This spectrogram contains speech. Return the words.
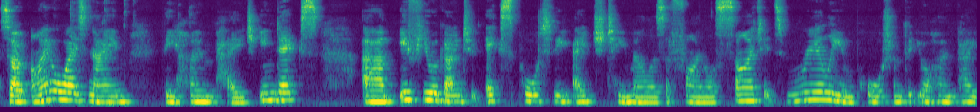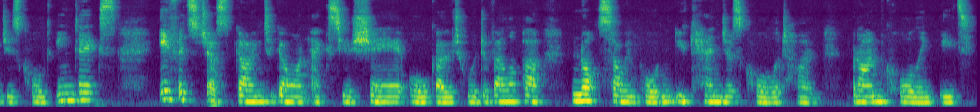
So I always name the home page index. Um, if you are going to export the HTML as a final site, it's really important that your homepage is called index. If it's just going to go on Axure Share or go to a developer, not so important. You can just call it home, but I'm calling it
